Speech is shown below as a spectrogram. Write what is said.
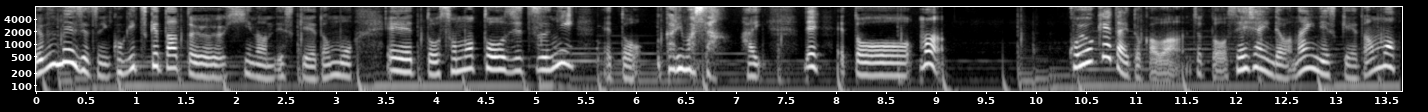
ウェブ面接にこぎつけたという日なんですけれども、えっ、と、その当日に、えっ、と、受かりました。はい。で、えっと、まあ、雇用形態とかはちょっと正社員ではないんですけれども、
